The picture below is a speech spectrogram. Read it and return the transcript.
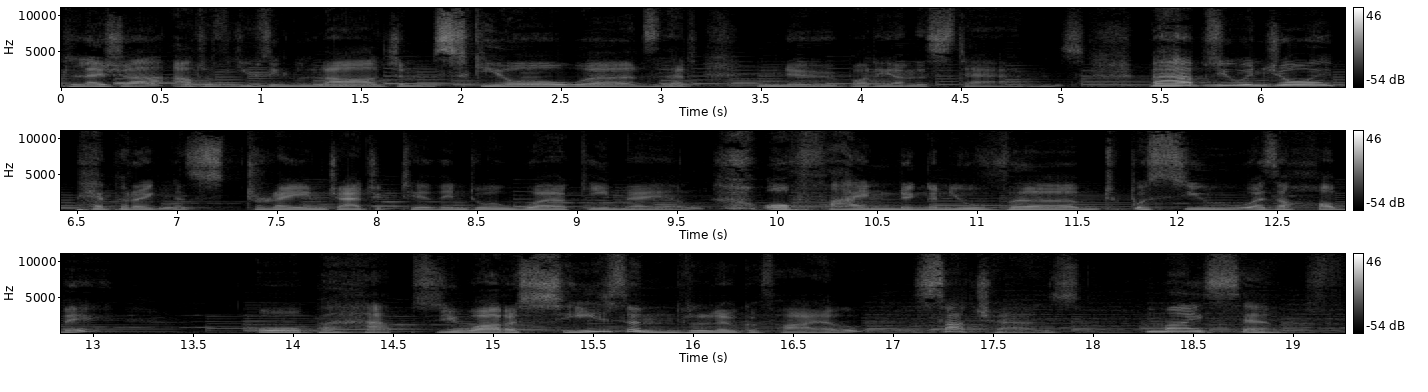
pleasure out of using large and obscure words that nobody understands? Perhaps you enjoy peppering a strange adjective into a work email, or finding a new verb to pursue as a hobby? Or perhaps you are a seasoned logophile, such as myself.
